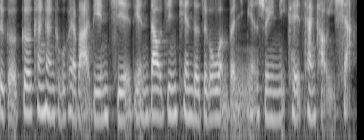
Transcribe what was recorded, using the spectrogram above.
这个歌，看看可不可以把它连接连到今天的这个文本里面，所以你可以参考一下。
